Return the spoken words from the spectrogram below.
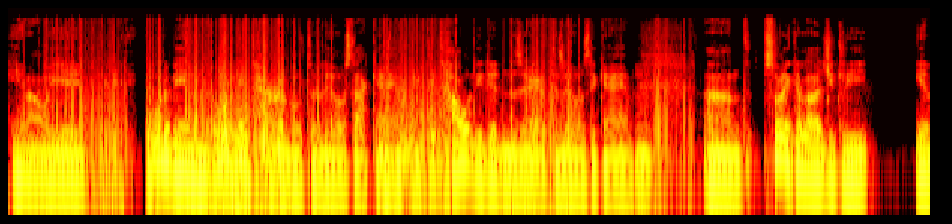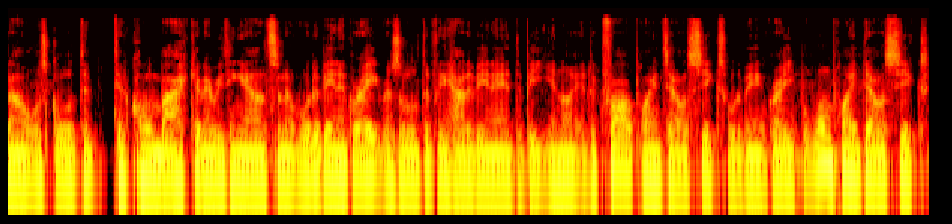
you know, you, it would have been it would have been terrible to lose that game. Like, they totally didn't deserve to lose the game, mm. and psychologically, you know, it was good to, to come back and everything else. And it would have been a great result if we had been able to beat United. Like four points out of six would have been great, but one point out of six.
